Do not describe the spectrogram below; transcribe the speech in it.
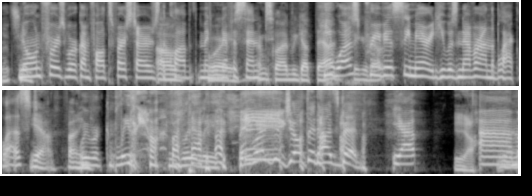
that's him. Known for his work on Faults of Our Stars, The Oh, Club, boy. Magnificent. I'm glad we got that. he was figured out. previously married. He was never on the blacklist. Yeah, fine. We were completely off on completely. that. but he was the jilted husband. Yep. Yeah. Um,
